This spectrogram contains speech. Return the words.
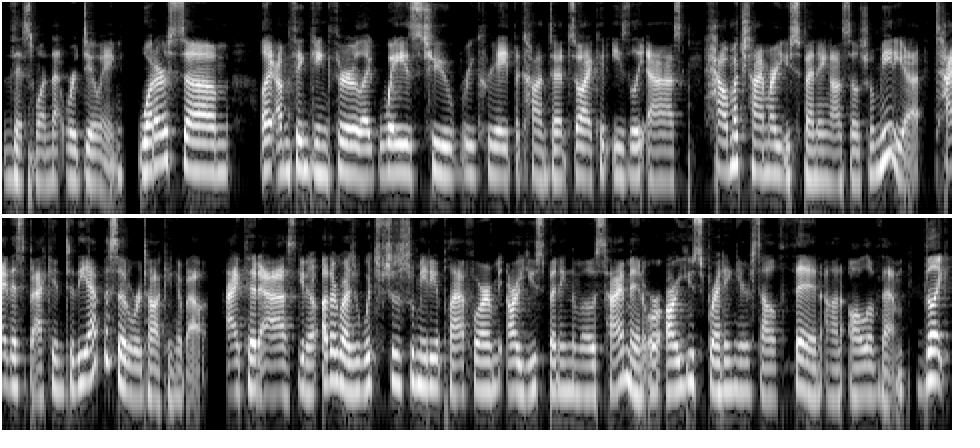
this one that we're doing, what are some like I'm thinking through like ways to recreate the content so I could easily ask how much time are you spending on social media? Tie this back into the episode we're talking about. I could ask, you know, other questions. Which social media platform are you spending the most time in or are you spreading yourself thin on all of them? Like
